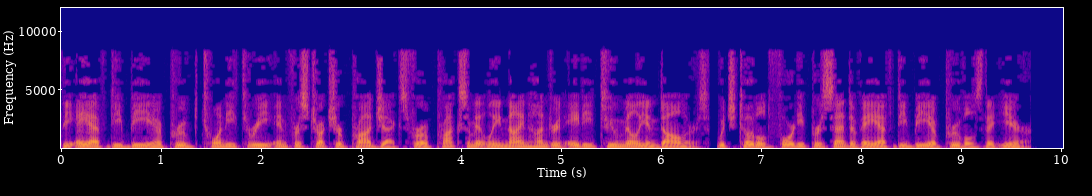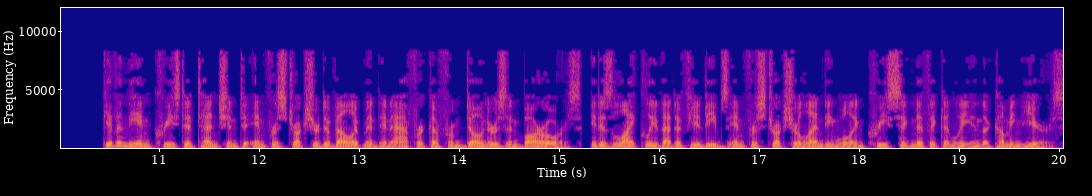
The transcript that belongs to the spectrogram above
the AFDB approved 23 infrastructure projects for approximately $982 million, which totaled 40% of AFDB approvals that year. Given the increased attention to infrastructure development in Africa from donors and borrowers, it is likely that AFDB's infrastructure lending will increase significantly in the coming years.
